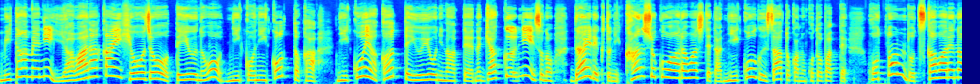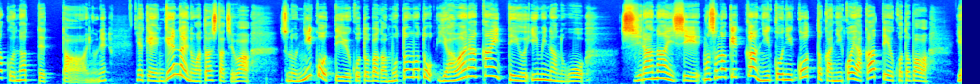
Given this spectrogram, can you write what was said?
見た目に柔らかい表情っていうのをニコニコとかにこやかっていうようになって、逆にそのダイレクトに感触を表してたニコ草とかの言葉ってほとんど使われなくなってったんよね。やけん現代の私たちはそのニコっていう言葉がもともと柔らかいっていう意味なのを知らないしもうその結果ニコニコとかにこやかっていう言葉は柔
